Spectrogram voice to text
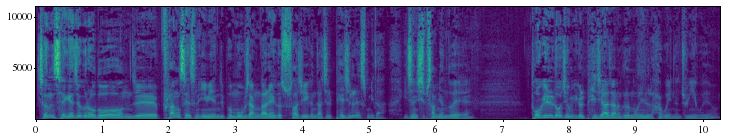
전 세계적으로도 이제 프랑스에서는 이미 이제 법무부 장관의 그 수사지휘권 자체를 폐지를 했습니다. 2013년도에. 독일도 지금 이걸 폐지하자는 그런 논의를 하고 있는 중이고요.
